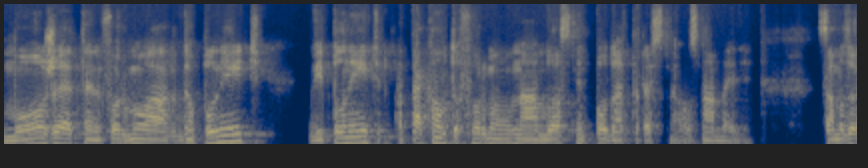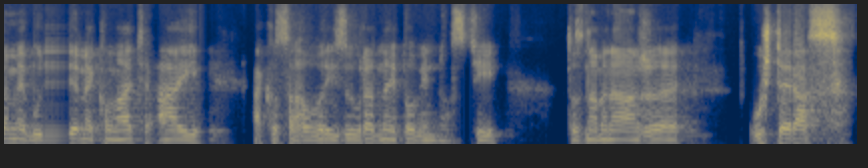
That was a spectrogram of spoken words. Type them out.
môže ten formulár doplniť, vyplniť a takouto formou nám vlastne podať trestné oznámenie. Samozrejme budeme konať aj, ako sa hovorí, z úradnej povinnosti. To znamená, že už teraz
